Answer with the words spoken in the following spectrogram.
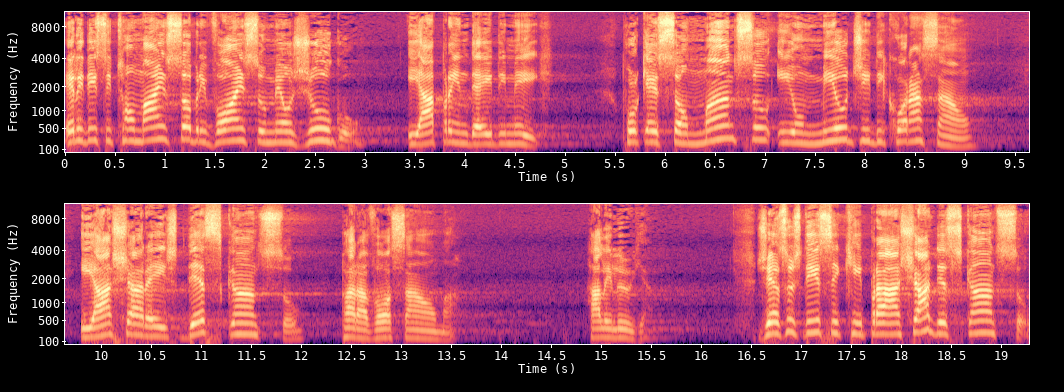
Ele disse: Tomai sobre vós o meu jugo e aprendei de mim, porque sou manso e humilde de coração, e achareis descanso para a vossa alma. Aleluia. Jesus disse que para achar descanso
